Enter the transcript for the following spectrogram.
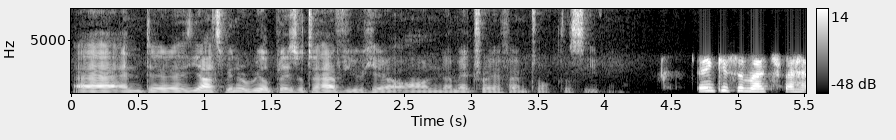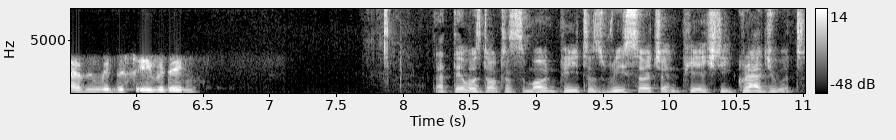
Uh, and uh, yeah, it's been a real pleasure to have you here on uh, Metro FM Talk this evening. Thank you so much for having me this evening. That there was Dr. Simone Peters, researcher and PhD graduate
